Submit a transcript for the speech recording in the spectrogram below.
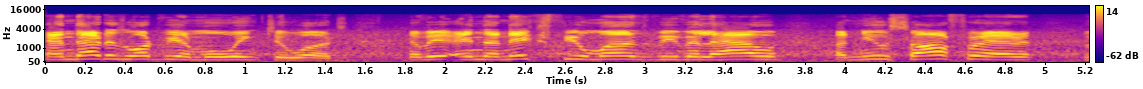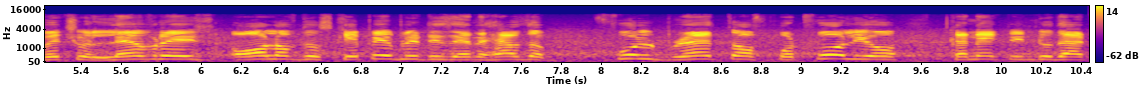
And that is what we are moving towards. In the next few months, we will have a new software which will leverage all of those capabilities and have the full breadth of portfolio connect into that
